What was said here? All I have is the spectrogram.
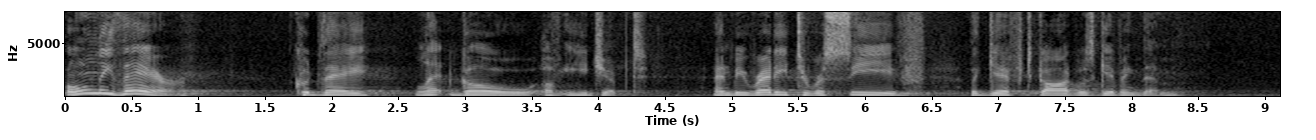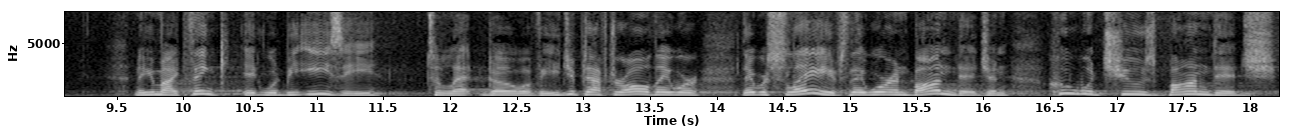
only there could they let go of Egypt and be ready to receive the gift God was giving them. Now, you might think it would be easy to let go of Egypt. After all, they were, they were slaves, they were in bondage. And who would choose bondage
